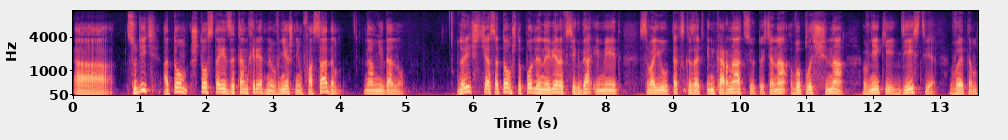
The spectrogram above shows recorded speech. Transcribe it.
А, судить о том, что стоит за конкретным внешним фасадом, нам не дано. Но речь сейчас о том, что подлинная вера всегда имеет свою, так сказать, инкарнацию, то есть она воплощена в некие действия в этом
